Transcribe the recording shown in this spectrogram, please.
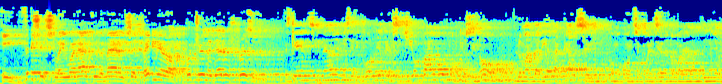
he viciously went after the man and said, Pay me or I'll put you in the debtor's prison. es que él sin nada de misericordia le exigió pago porque si no lo mandaría a la cárcel como consecuencia de no pagar el dinero.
